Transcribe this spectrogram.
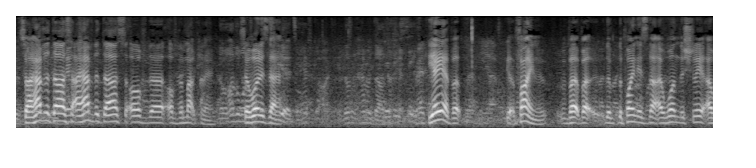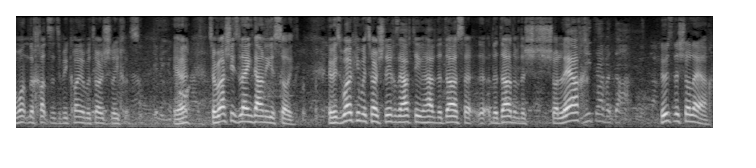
is So I have the given das. I have the das of the of the makne. So one's what a is that? It's a hefka. It doesn't have a das. Yeah, yeah, but yeah, fine. But but the, the point is that I want the shli, I want the chatzah to be kind with Torah shlichus. Yeah. So Rashi's laying down a yisoid. If it's working with Torah shlichus, I have to have the das, uh, the, the dad of the You sholeach. need to have a das. Who's the sholeach?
